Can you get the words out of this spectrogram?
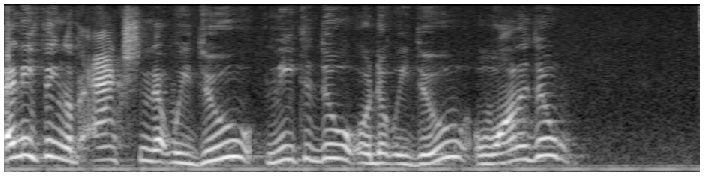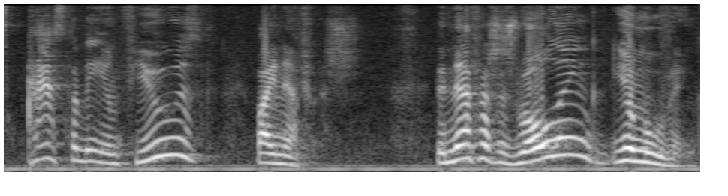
Anything of action that we do, need to do, or that we do, or want to do, has to be infused by nefesh. The nefesh is rolling, you're moving.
